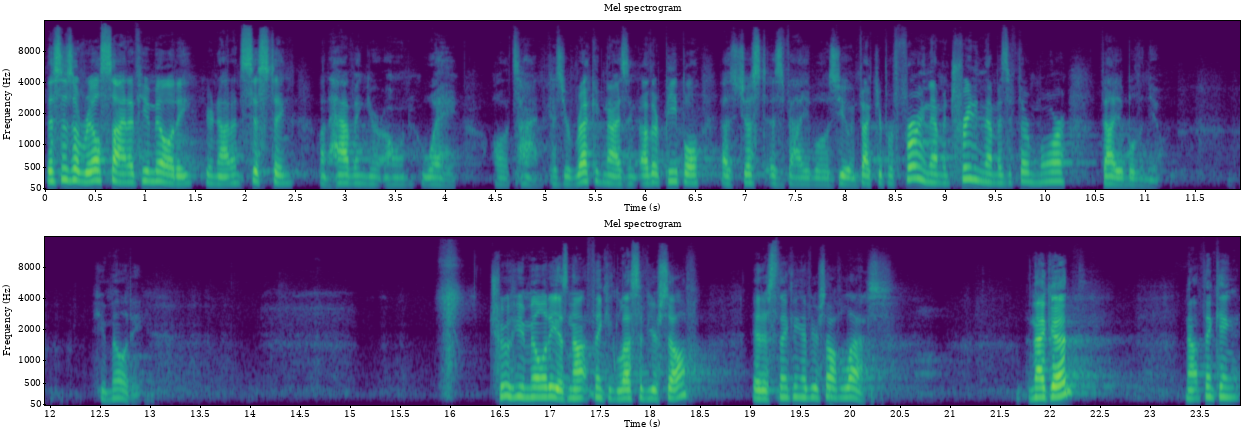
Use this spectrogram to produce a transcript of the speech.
this is a real sign of humility. You're not insisting on having your own way all the time because you're recognizing other people as just as valuable as you. In fact, you're preferring them and treating them as if they're more valuable than you. Humility. True humility is not thinking less of yourself, it is thinking of yourself less. Isn't that good? Not thinking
